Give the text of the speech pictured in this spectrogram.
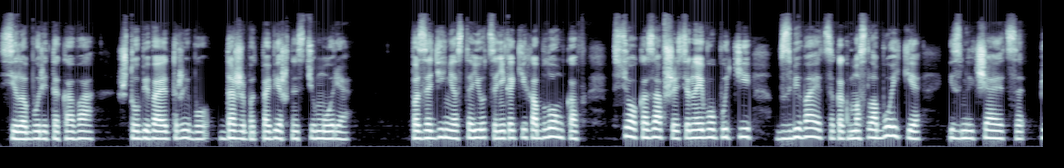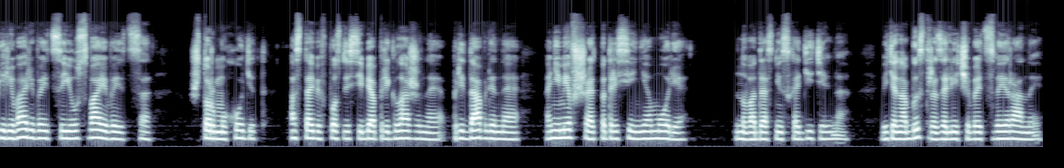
Сила бури такова, что убивает рыбу даже под поверхностью моря. Позади не остается никаких обломков, все, оказавшееся на его пути, взбивается, как в маслобойке, измельчается, переваривается и усваивается. Шторм уходит — оставив после себя приглаженное, придавленное, онемевшее от потрясения море. Но вода снисходительна, ведь она быстро залечивает свои раны.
